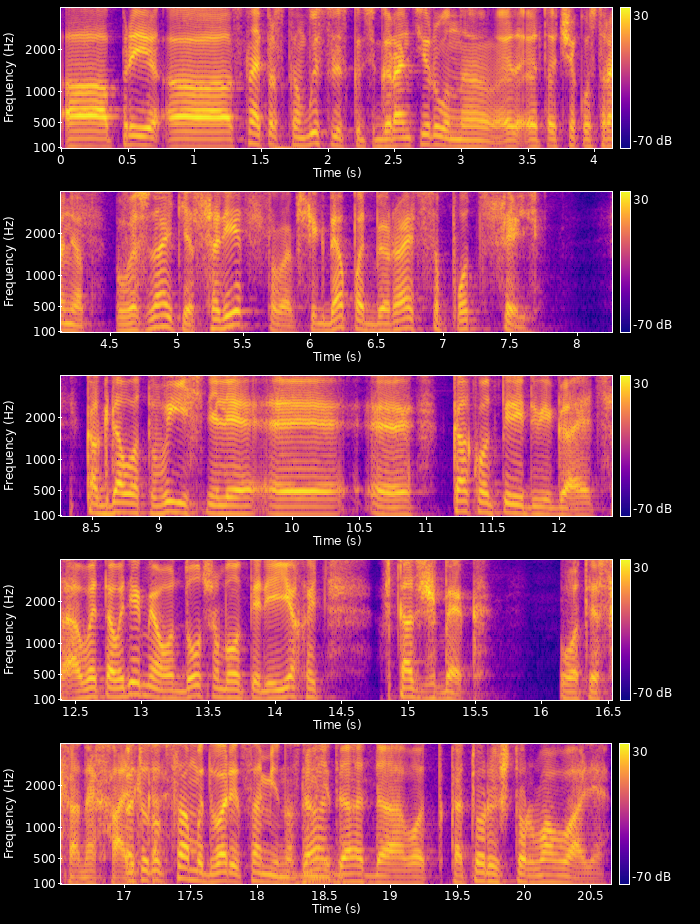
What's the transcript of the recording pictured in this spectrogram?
э, при э, снайперском выстреле, так сказать, гарантированно э, этот человек устранят. Вы знаете, средства всегда подбираются под цель когда вот выяснили, э, э, как он передвигается. А в это время он должен был переехать в Таджбек, вот из Ханахалька. Это тот самый дворец Амина знаменитый. Да, да, да, вот, который штурмовали.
